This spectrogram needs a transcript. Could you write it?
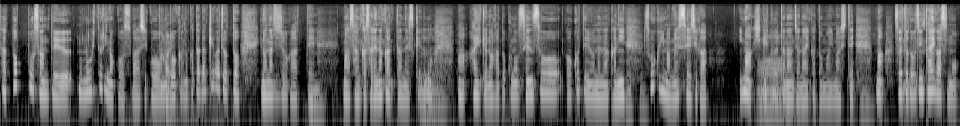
ただトッポさんというもう一人のこう素晴らしい高音のボーカルの方だけはちょっといろんな事情があって、まあ参加されなかったんですけれども、まあ廃墟の鳩この戦争が起こっているような中に、すごく今メッセージが今響く歌なんじゃないかと思いまして、まあそれと同時にタイガースも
